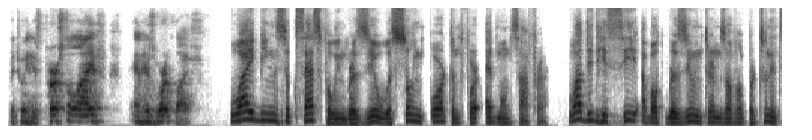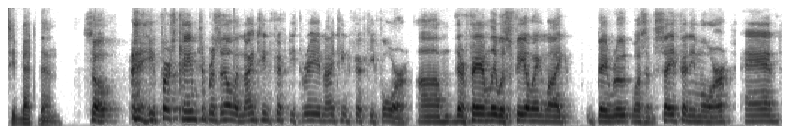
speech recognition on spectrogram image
between his personal life and his work life why being successful in Brazil was so important for Edmond Safra. What did he see about Brazil in terms of opportunity back then? So he first came to Brazil in 1953 and 1954. Um, their family was feeling like Beirut wasn't safe anymore. And,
